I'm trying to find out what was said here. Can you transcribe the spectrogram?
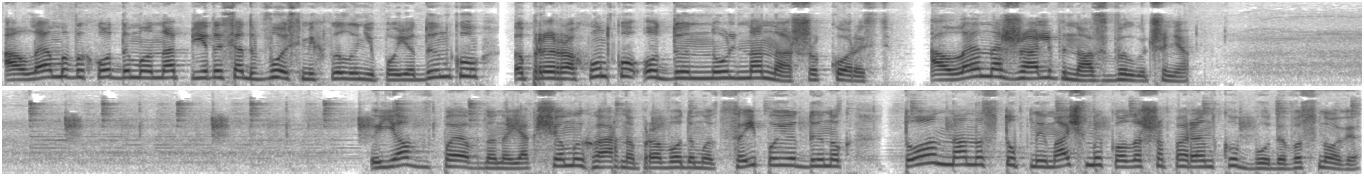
але ми виходимо на 58-й хвилині поєдинку при рахунку 1-0 на нашу користь. Але, на жаль, в нас вилучення. Я впевнена, якщо ми гарно проводимо цей поєдинок, то на наступний матч Микола Шапаренко буде в основі.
